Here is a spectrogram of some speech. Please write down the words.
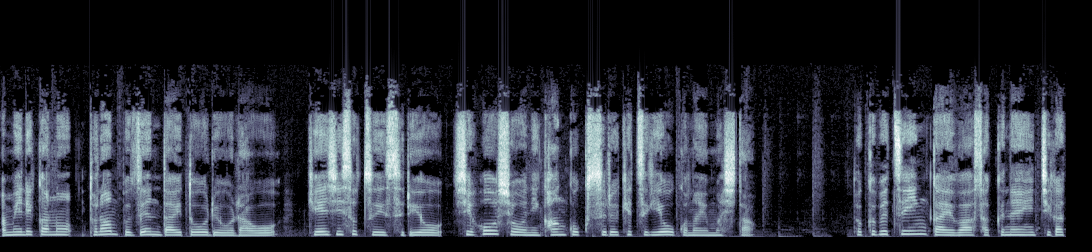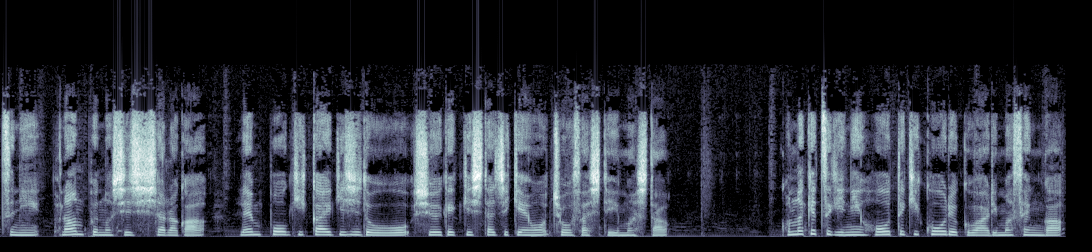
アメリカのトランプ前大統領らを刑事訴追するよう司法省に勧告する決議を行いました。特別委員会は昨年1月にトランプの支持者らが連邦議会議事堂を襲撃した事件を調査していました。この決議に法的効力はありませんが、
